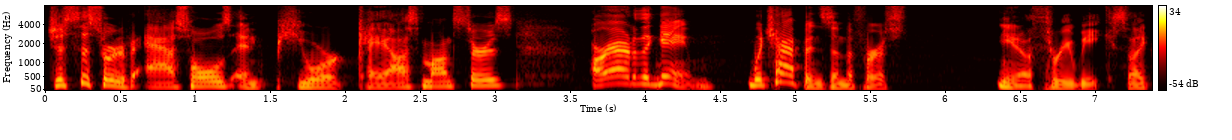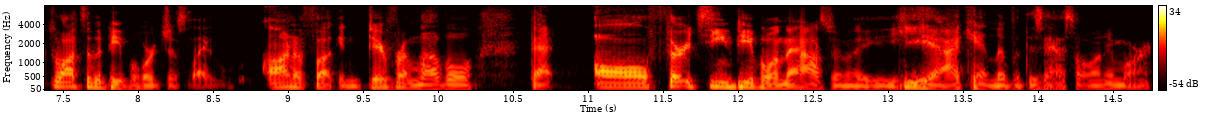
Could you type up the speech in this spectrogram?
just the sort of assholes and pure chaos monsters are out of the game, which happens in the first, you know, three weeks. Like, lots of the people who are just like on a fucking different level that all 13 people in the house are like, yeah, I can't live with this asshole anymore.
